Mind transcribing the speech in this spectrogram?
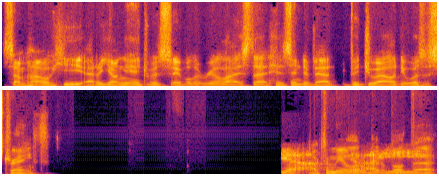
somehow he, at a young age, was able to realize that his individuality was a strength. Yeah. Talk to me a yeah, little bit he, about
